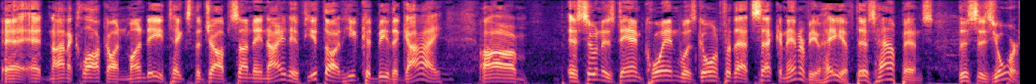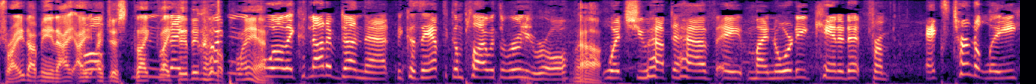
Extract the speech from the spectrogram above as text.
at, nine o'clock on Monday. He takes the job Sunday night. If you thought he could be the guy. Um, as soon as Dan Quinn was going for that second interview, hey, if this happens, this is yours, right? I mean, I, well, I, I, just like like they, they didn't have a plan. Well, they could not have done that because they have to comply with the Rooney Rule, ah. which you have to have a minority candidate from externally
